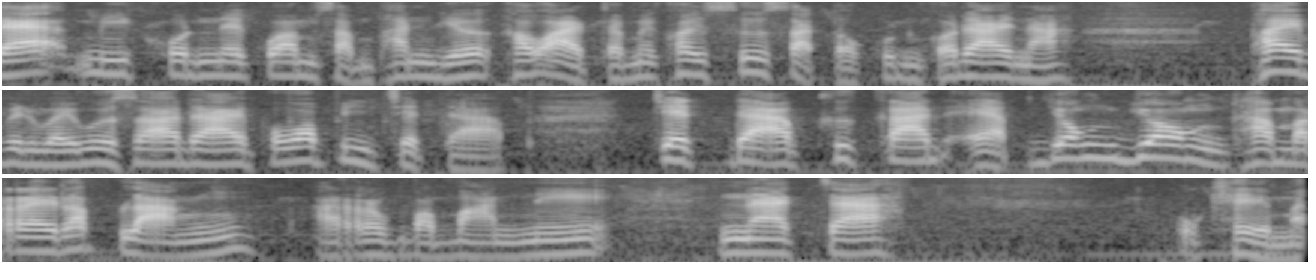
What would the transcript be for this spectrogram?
และมีคนในความสัมพันธ์เยอะเขาอาจจะไม่ค่อยซื่อสัตย์ต่อคุณก็ได้นะไพ่เป็นไวเวอร์ซ่าได้ เพราะว่ามีเจ็ดดาบเจ็ดดาบคือการแอบย่องย่องทำอะไรรับหลังอารมณ์ประมาณนี้ นะจ๊ะ โอเคไหม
